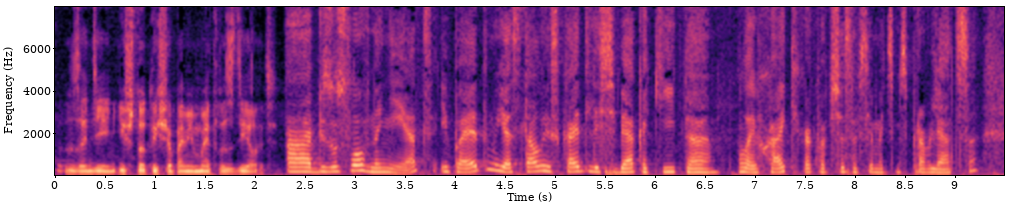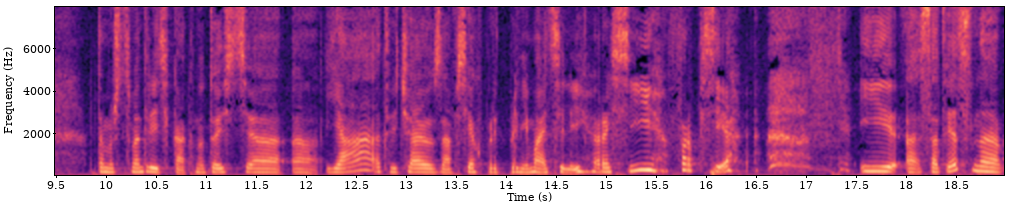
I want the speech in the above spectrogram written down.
за день и что-то еще помимо этого сделать? А, безусловно, нет. И поэтому я стала искать для себя какие-то лайфхаки, как вообще со всем этим справляться. Потому что смотрите как, ну то есть э, э, я отвечаю за всех предпринимателей России в Форбсе. И, э, соответственно,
